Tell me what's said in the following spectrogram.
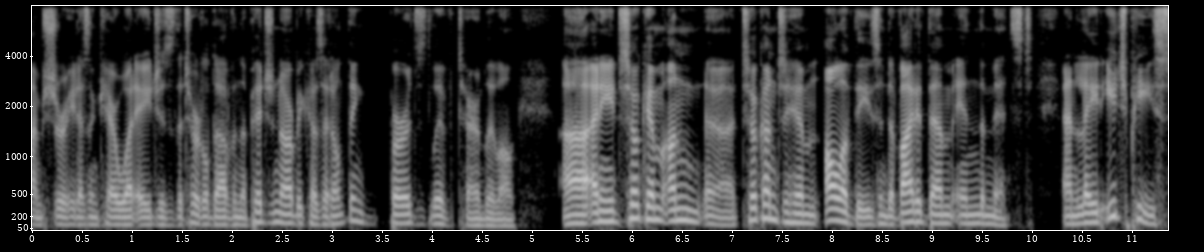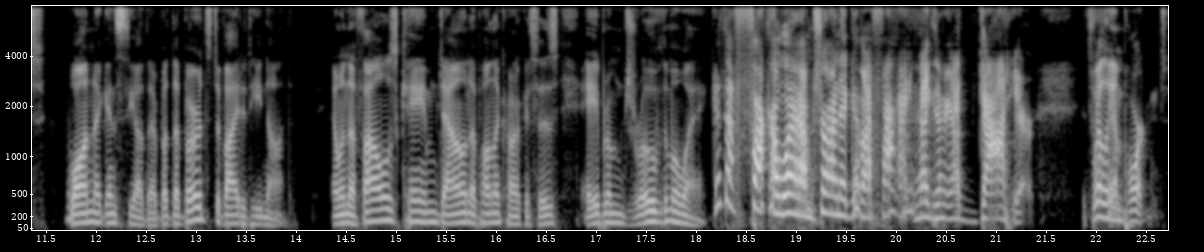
I'm sure he doesn't care what ages the turtle dove and the pigeon are because I don't think birds live terribly long. Uh, and he took him un- uh, took unto him all of these and divided them in the midst, and laid each piece one against the other. But the birds divided he not. And when the fowls came down upon the carcasses, Abram drove them away. Get the fuck away! I'm trying to give a fucking thing to God here. It's really important.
